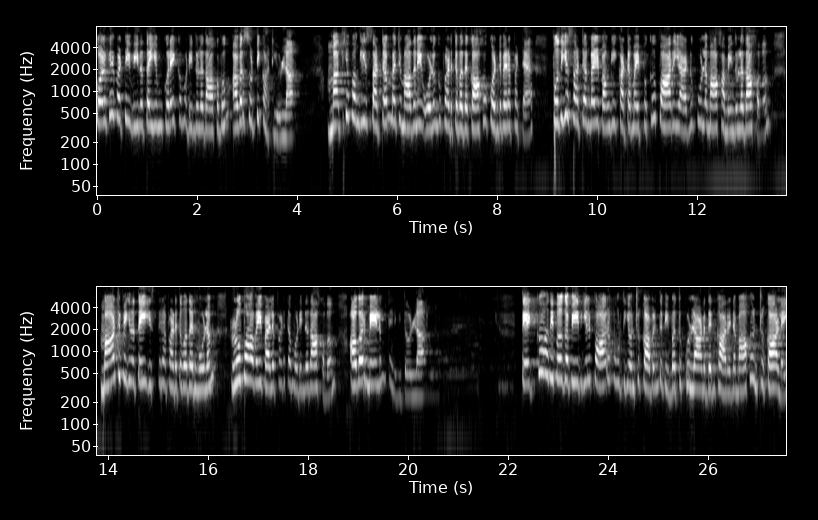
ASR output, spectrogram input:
கொள்கை வட்டி வீதத்தையும் குறைக்க முடிந்துள்ளதாகவும் அவர் சுட்டிக்காட்டியுள்ளார். மத்திய வங்கி சட்டம் மற்றும் அதனை ஒழுங்குபடுத்துவதற்காக கொண்டுவரப்பட்ட புதிய சட்டங்கள் வங்கி கட்டமைப்புக்கு பாரிய அனுகூலமாக அமைந்துள்ளதாகவும் மாற்று விகிதத்தை ஸ்திரப்படுத்துவதன் மூலம் ரூபாவை வலுப்படுத்த முடிந்ததாகவும் அவர் மேலும் தெரிவித்துள்ளார். தெற்கு அதிவேக வீதியில் பாரபூர்த்தி ஒன்று கவிழ்ந்து விபத்துக்குள்ளானதன் காரணமாக இன்று காலை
